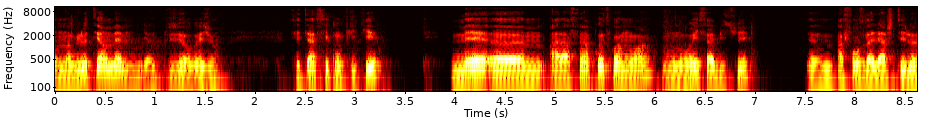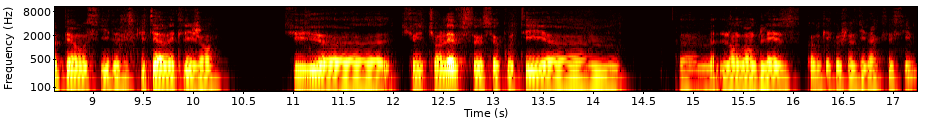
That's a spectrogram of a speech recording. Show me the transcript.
en Angleterre même, il y a plusieurs régions. C'était assez compliqué. Mais euh, à la fin, après trois mois, mon oreille s'est habituée. Euh, à force d'aller acheter le pain aussi, de discuter avec les gens, tu, tu, tu, enlèves ce, ce côté langue anglaise comme quelque chose d'inaccessible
